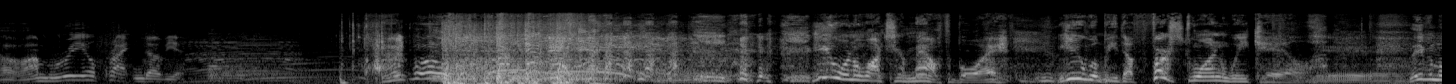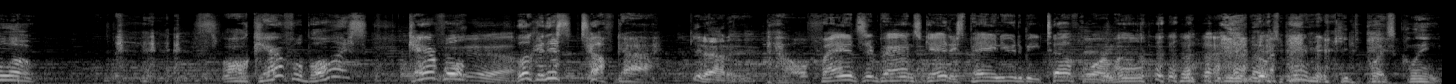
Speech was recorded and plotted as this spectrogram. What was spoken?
Oh, I'm real frightened of you. You wanna watch your mouth, boy. You will be the first one we kill. Leave him alone. Oh, careful, boys. Careful. Look at this tough guy. Get out of here. Oh, fancy pants Geddes paying you to be tough for him, huh? No, he's paying me to keep the place clean.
